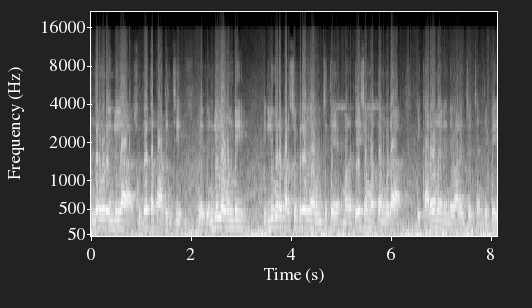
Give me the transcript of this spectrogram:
అందరూ కూడా ఇండ్లలో శుభ్రత పాటించి రేపు ఇండ్లలో ఉండి ఇల్లు కూడా పరిశుభ్రంగా ఉంచితే మన దేశం మొత్తం కూడా ఈ కరోనాని నివారించవచ్చు అని చెప్పి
